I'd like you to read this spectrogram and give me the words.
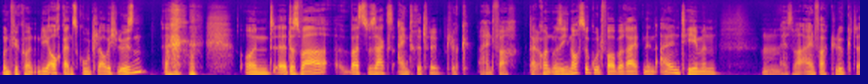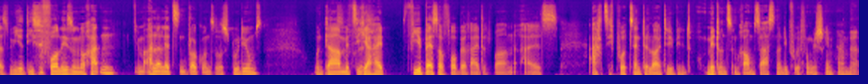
Und wir konnten die auch ganz gut, glaube ich, lösen. Und äh, das war, was du sagst, ein Drittel Glück einfach. Da ja. konnten wir sich noch so gut vorbereiten in allen Themen. Hm. Es war einfach Glück, dass wir diese Vorlesung noch hatten im allerletzten Block unseres Studiums und da mit Sicherheit viel besser vorbereitet waren als 80 Prozent der Leute, die mit, mit, uns im Raum saßen und die Prüfung geschrieben haben. Ja.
